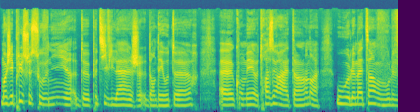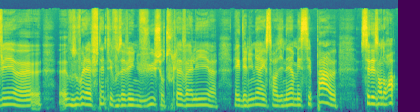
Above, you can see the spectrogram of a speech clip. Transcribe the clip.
Moi, j'ai plus le souvenir de petits villages dans des hauteurs euh, qu'on met euh, trois heures à atteindre, où le matin vous vous levez, euh, vous ouvrez la fenêtre et vous avez une vue sur toute la vallée avec des lumières extraordinaires. Mais c'est pas, c'est des endroits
